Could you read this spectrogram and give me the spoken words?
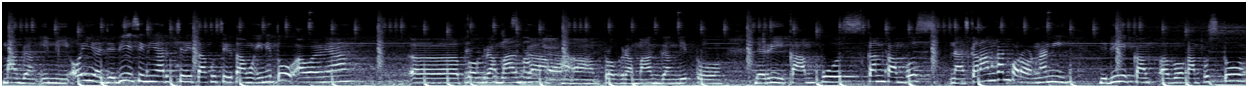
magang ini. Oh iya, jadi siniar ceritaku ceritamu ini tuh awalnya eh, program magang. Ah, program magang gitu dari kampus kan kampus. Nah sekarang kan corona nih, jadi kampus tuh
